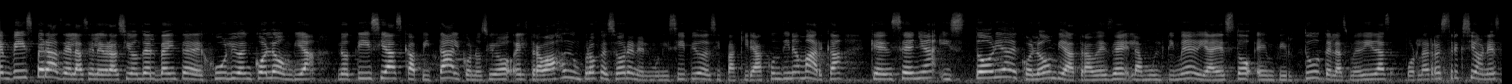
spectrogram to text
En vísperas de la celebración del 20 de julio en Colombia, Noticias Capital conoció el trabajo de un profesor en el municipio de Zipaquirá, Cundinamarca, que enseña historia de Colombia a través de la multimedia, esto en virtud de las medidas por las restricciones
